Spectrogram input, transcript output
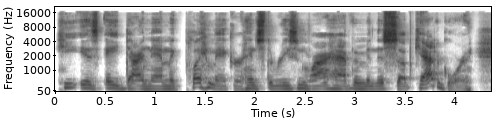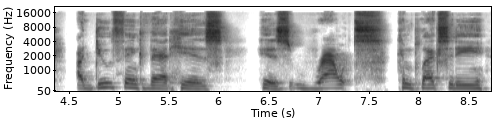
He is a dynamic playmaker, hence the reason why I have him in this subcategory. I do think that his his route complexity,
